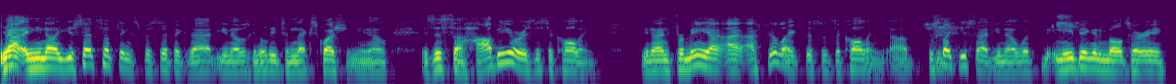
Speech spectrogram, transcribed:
Yeah, and you know, you said something specific that you know is going to lead to the next question. You know, is this a hobby or is this a calling? You know, and for me, I, I feel like this is a calling. Uh, just like you said, you know, with me being in the military,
